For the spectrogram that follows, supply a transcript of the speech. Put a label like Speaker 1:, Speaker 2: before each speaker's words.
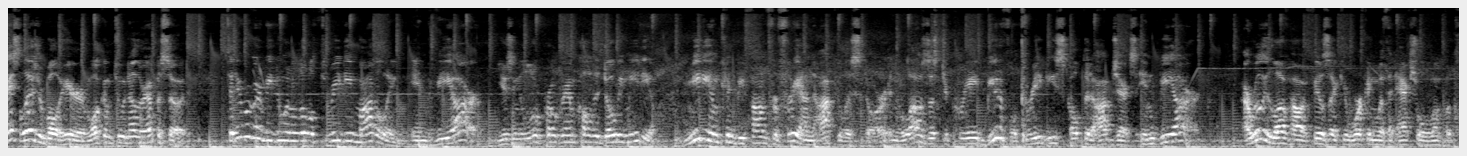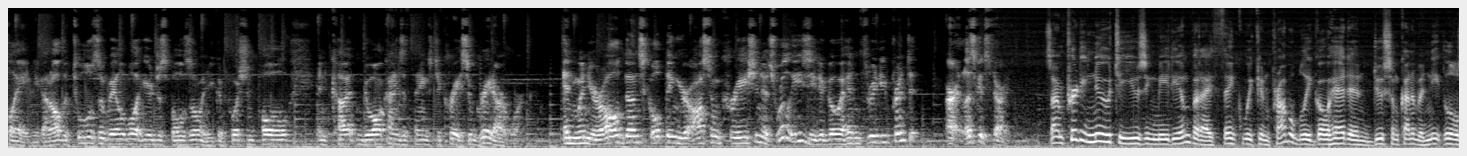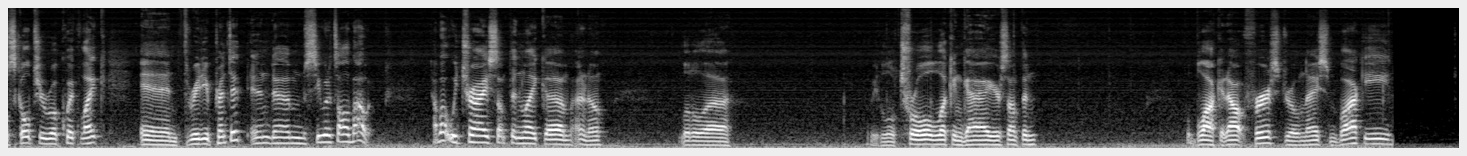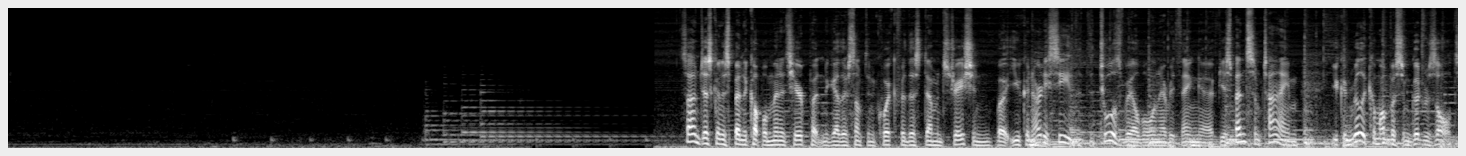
Speaker 1: guys, Lazerbolt here, and welcome to another episode. Today we're going to be doing a little 3D modeling in VR using a little program called Adobe Medium. Medium can be found for free on the Oculus Store and allows us to create beautiful 3D sculpted objects in VR. I really love how it feels like you're working with an actual lump of clay. You got all the tools available at your disposal and you can push and pull and cut and do all kinds of things to create some great artwork. And when you're all done sculpting your awesome creation, it's real easy to go ahead and 3D print it. All right, let's get started. So I'm pretty new to using Medium, but I think we can probably go ahead and do some kind of a neat little sculpture real quick like and 3D print it and um, see what it's all about. How about we try something like, um, I don't know, little uh, little troll looking guy or something. We'll block it out first, real nice and blocky. So I'm just going to spend a couple minutes here putting together something quick for this demonstration, but you can already see that the tools available and everything, uh, if you spend some time, you can really come up with some good results.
